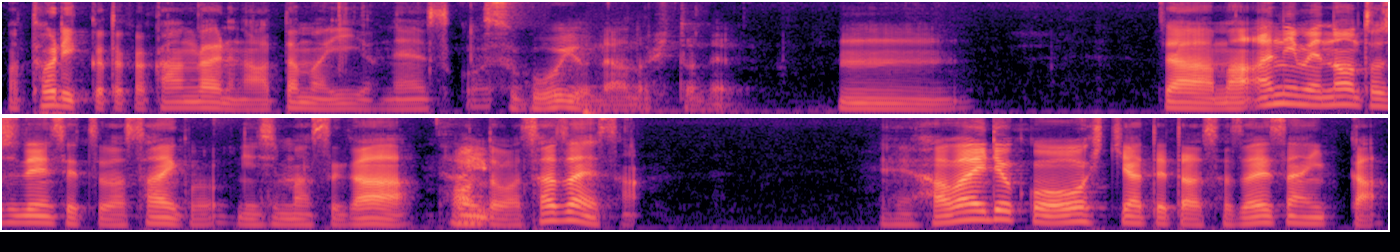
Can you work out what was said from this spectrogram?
まあトリックとか考えるの頭いいよね、すごい。すごいよねあの人ねうん。じゃあまあアニメの都市伝説は最後にしますが、はい今度はサザエさん、えーハワイ旅行を引き当てたサザエさん一家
